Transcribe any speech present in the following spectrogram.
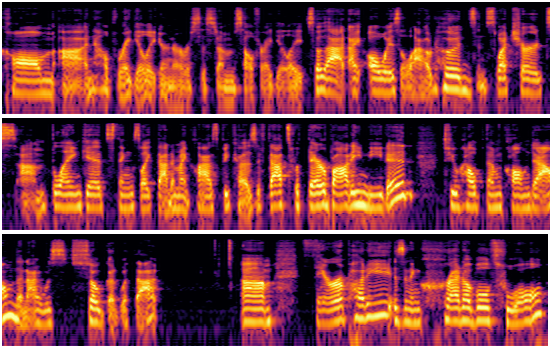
calm uh, and help regulate your nervous system, self regulate. So that I always allowed hoods and sweatshirts, um, blankets, things like that in my class because if that's what their body needed to help them calm down, then I was so good with that. Um, Theraputty is an incredible tool.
